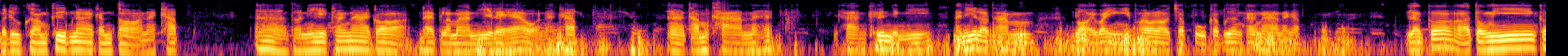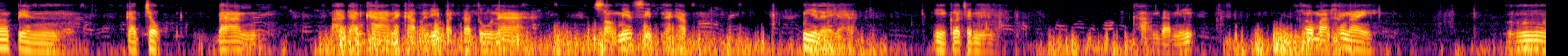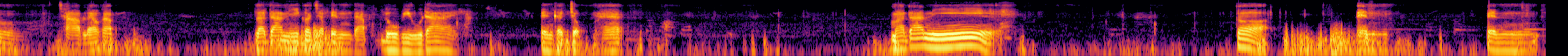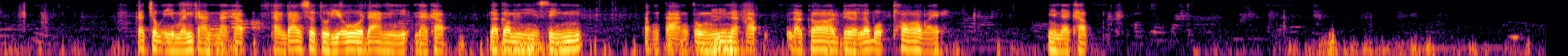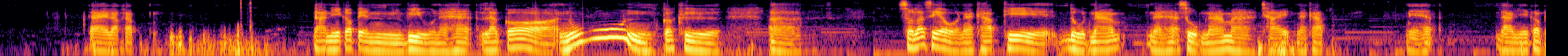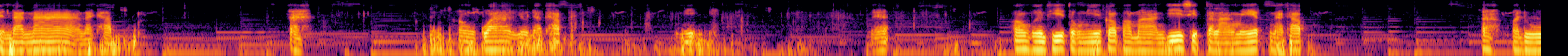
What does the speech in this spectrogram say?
มาดูความคืบหน้ากันต่อนะครับอ่าตอนนี้ข้างหน้าก็ได้ประมาณนี้แล้วนะครับอ่าทำคานนะฮะคานขึ้นอย่างนี้ อันนี้เราทำลอยไว้อย่างนี้เพราะเราจะปลูกกระเบื้องข้างหน้านะครับ แล้วก็ตรงนี้ก็เป็นกระจกด้านด้านข้างนะครับ อันนี้ปประตูหน้า2เมตรสินะครับ นี่เลยนะฮะนี่ก็จะมีคานแบบนี้ เข้ามาข้างใน อืมฉาบแล้วครับ แล้วด้านนี้ก็จะเป็นแบบดูวิวได้ เป็นกระจกนะฮะ มาด้านนี้ ก็เป็นเป็นกระจกอีกเหมือนกันนะครับ ทางด้านสตูดิโอด้านนี้นะครับ แล้วก็มีซิงค์ต่างๆตรงนี้นะครับ แล้วก็เดินระบบท่อไว้ นี่นะครับ ใกล้แล้วครับ ด้านนี้ก็เป็นวิวนะฮะ แล้วก็นู่นก็คืออโซลาร์เซลล์นะครับที่ดูดน้ำนะฮะสูบน้ำมาใช้นะครับเนี่ยฮะด้านนี้ก็เป็นด้านหน้านะครับอะห้องกว้างอยู่นะครับ นี่นะฮะห้องพื้นที่ตรงนี้ก็ประมาณ 20 ตารางเมตรนะครับ อะมาดู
